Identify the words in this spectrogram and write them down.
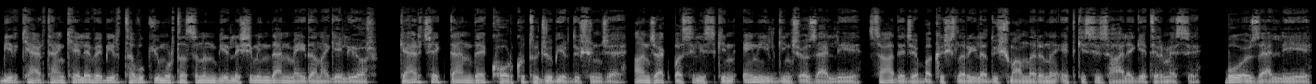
bir kertenkele ve bir tavuk yumurtasının birleşiminden meydana geliyor. Gerçekten de korkutucu bir düşünce. Ancak basiliskin en ilginç özelliği, sadece bakışlarıyla düşmanlarını etkisiz hale getirmesi. Bu özelliği,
